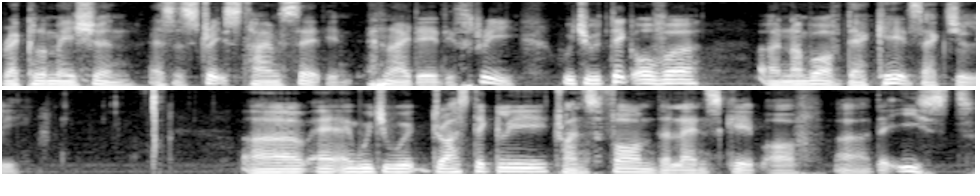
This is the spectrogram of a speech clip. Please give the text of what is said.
Reclamation, as the Straits Times said in 1983, which would take over a number of decades actually. Uh, and, and, which would drastically transform the landscape of uh, the East.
